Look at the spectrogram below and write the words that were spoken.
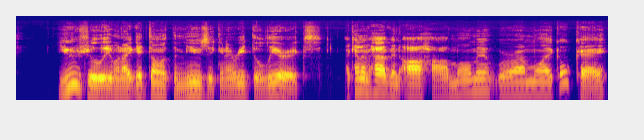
usually when I get done with the music and I read the lyrics, I kind of have an aha moment where I'm like, okay,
